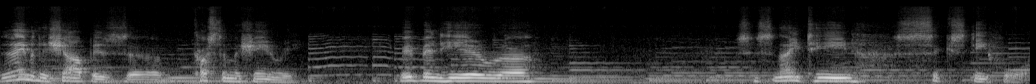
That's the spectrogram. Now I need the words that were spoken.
The name of the shop is uh, Custom Machinery. We've been here uh, since 1964.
